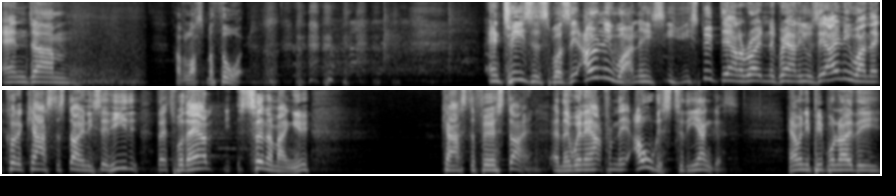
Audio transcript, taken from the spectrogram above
and um, I've lost my thought. And Jesus was the only one, he, he stooped down and wrote in the ground, he was the only one that could have cast a stone. He said, He that's without sin among you, cast the first stone. And they went out from the oldest to the youngest. How many people know the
